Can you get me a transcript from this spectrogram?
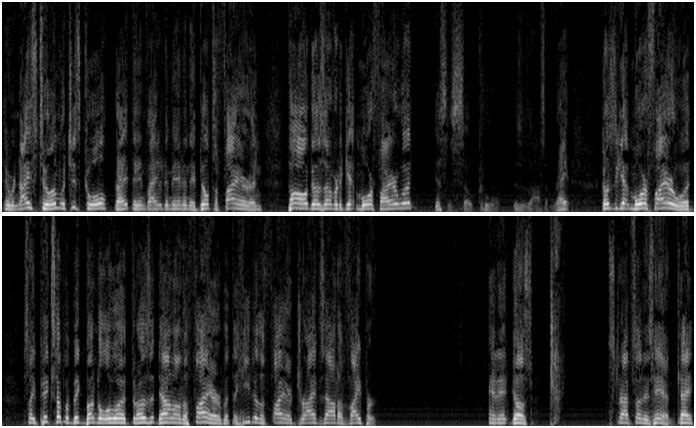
they were nice to him, which is cool, right? They invited him in, and they built a fire. And Paul goes over to get more firewood. This is so cool. This is awesome, right? Goes to get more firewood. So he picks up a big bundle of wood, throws it down on the fire, but the heat of the fire drives out a viper. And it goes straps on his hand, okay?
